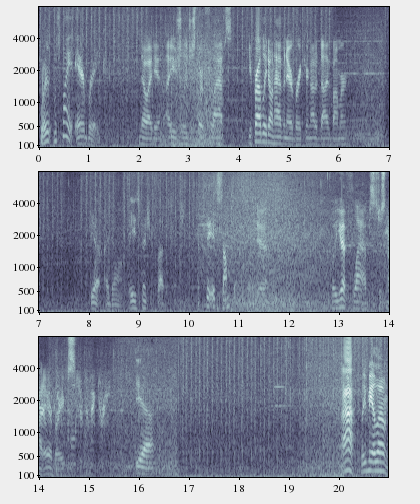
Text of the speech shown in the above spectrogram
Where, what's my air brake? No idea. I usually just throw flaps. You probably don't have an air brake. You're not a dive bomber. Yeah, I don't. A suspension flap. I think it's something. Yeah. Well, you have flaps, just not air brakes. Yeah. Ah! Leave me alone.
